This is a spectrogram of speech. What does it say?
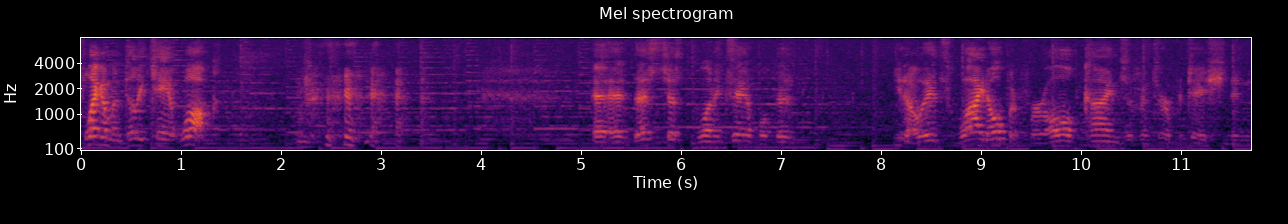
phleg him until he can't walk. and uh, uh, that's just one example. That, you know, it's wide open for all kinds of interpretation and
